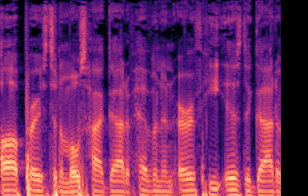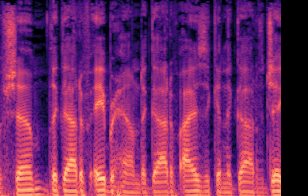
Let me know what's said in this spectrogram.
All praise to the Most High God of heaven and earth. He is the God of Shem, the God of Abraham, the God of Isaac, and the God of Jacob.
